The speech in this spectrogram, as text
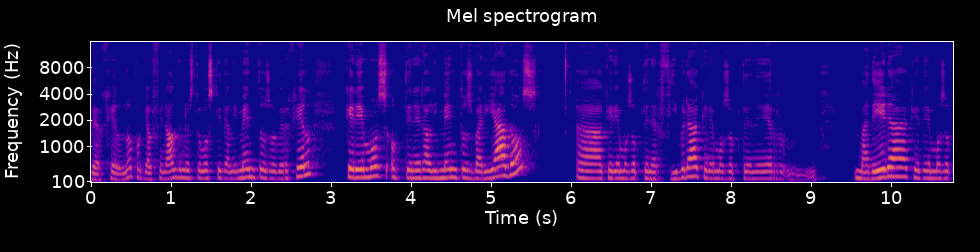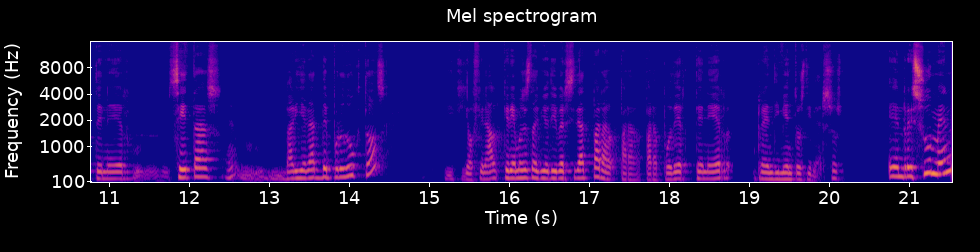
vergel, ¿no? Porque al final de nuestro bosque de alimentos o vergel queremos obtener alimentos variados, ah, queremos obtener fibra, queremos obtener mm, madera, queremos obtener setas, ¿eh? variedad de productos y al final queremos esta biodiversidad para, para poder tener rendimientos diversos. En resumen,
